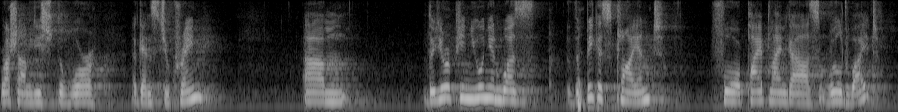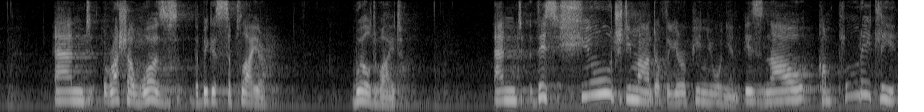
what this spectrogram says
Russia unleashed the war against Ukraine. Um, the European Union was the biggest client for pipeline gas worldwide, and Russia was the biggest supplier worldwide. And this huge demand of the European Union is now completely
